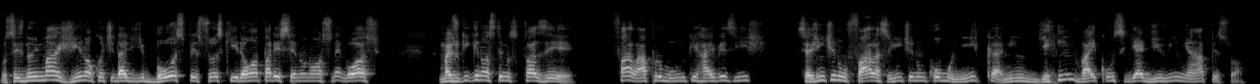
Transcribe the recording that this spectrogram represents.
vocês não imaginam a quantidade de boas pessoas que irão aparecer no nosso negócio. Mas o que, que nós temos que fazer? Falar para o mundo que raiva existe. Se a gente não fala, se a gente não comunica, ninguém vai conseguir adivinhar, pessoal.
